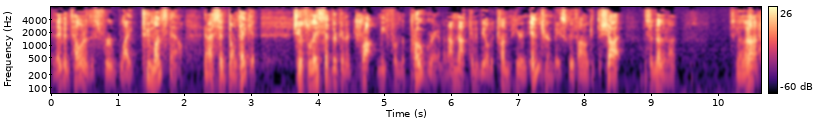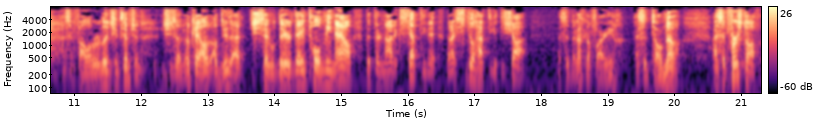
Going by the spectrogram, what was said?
And they've been telling her this for like two months now. And I said, don't take it. She goes, well, they said they're going to drop me from the program and I'm not going to be able to come here and intern basically if I don't get the shot. I said, no, they're not. She said, no, they're not. I said, follow religious exemption. She said, okay, I'll, I'll do that. She said, well, they they told me now that they're not accepting it, that I still have to get the shot. I said, they're not going to fire you. I said, tell them no. I said, first off,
